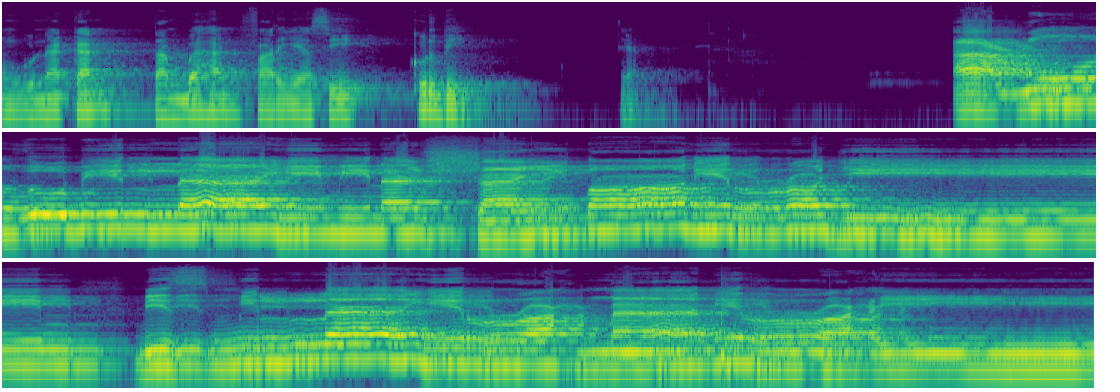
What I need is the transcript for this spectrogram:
menggunakan tambahan variasi kurdi. Ya. A'udzu billahi minasyaitonir rajim. Bismillahirrahmanirrahim.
